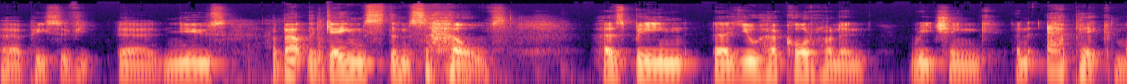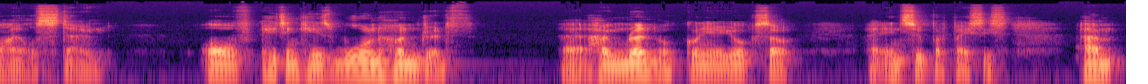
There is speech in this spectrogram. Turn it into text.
uh, piece of uh, news about the games themselves has been uh, Juha Korhonen reaching an epic milestone of hitting his 100th uh, home run, or kunniajuoksu, uh, in Superpesis. Um,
